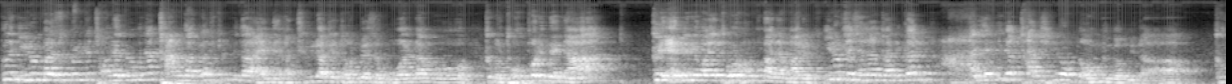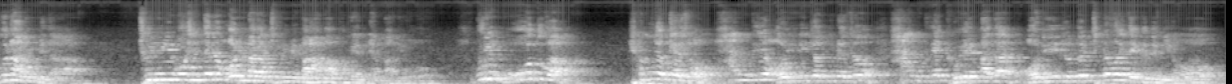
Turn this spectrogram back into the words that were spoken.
그런 이런 말씀을 이렇게 전해도 그냥 감각이 없습니다. 아이 내가 주일학교 전도해서 뭐 하려고 그뭐 돈벌이 되냐? 그 애들이 와야 돈 헌금하냐 말이요. 이렇게 생각하니까 아예 그냥 관심이 없- 없는 겁니다. 그건 아닙니다. 주님이 오실 때는 얼마나 주님이 마음 아프겠냐 말이요. 우리 모두가 협력해서 한국의 어린이 전도에서 한국의 교회마다 어린이 전도를 채워야 되거든요.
